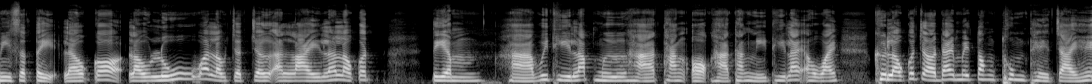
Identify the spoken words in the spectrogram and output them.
มีสติแล้วก็เรารู้ว่าเราจะเจออะไรแล้วเราก็เตรียมหาวิธีรับมือหาทางออกหาทางหนีทีไล่เอาไว้ คือเราก็จะได้ไม่ต้องทุ่มเทใจให้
